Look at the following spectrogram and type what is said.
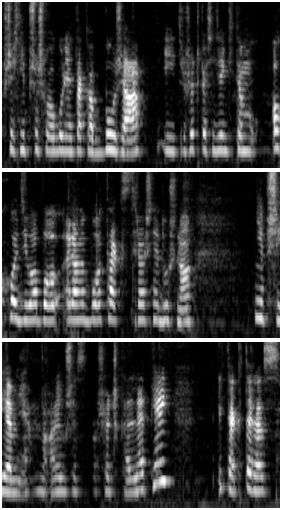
Wcześniej przeszła ogólnie taka burza i troszeczkę się dzięki temu ochłodziło, bo rano było tak strasznie duszno. Nieprzyjemnie, no ale już jest troszeczkę lepiej. I tak, teraz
